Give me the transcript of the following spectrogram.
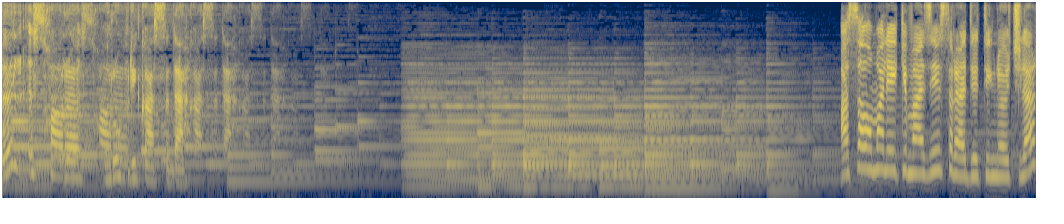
dil izhori rubrikasida. Assalomu alaykum aziz radio tinglovchilar.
